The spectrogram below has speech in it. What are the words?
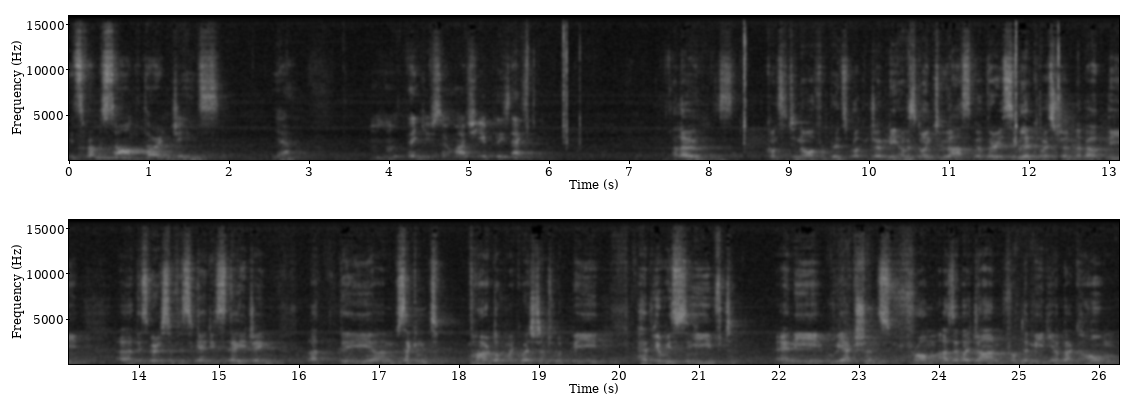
It's from a song, Thorn Jeans. Yeah. Mhm. Thank you so much. You, please, next. Hello, this is Konstantin Orr from Prinzbrock in Germany. I was going to ask a very similar question about the, uh, this very sophisticated staging, but the um, second part of my question would be, have you received any reactions from Azerbaijan, from the media back home,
